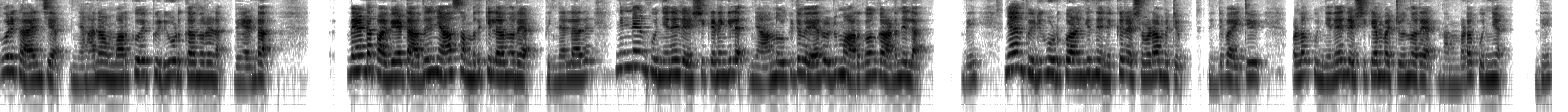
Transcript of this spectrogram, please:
ഒരു കാര്യം ചെയ്യാം. ഞാൻ അവന്മാർക്ക് പോയി പിടി കൊടുക്കാന്ന് പറയണം. വേണ്ട. വേണ്ട പവിയേട്ട അത് ഞാൻ സമ്മതിക്കില്ല എന്ന് പറയാം. പിന്നല്ലാതെ നിന്നെ കുഞ്ഞിനെ രക്ഷിക്കണമെങ്കിൽ ഞാൻ നോക്കിയിട്ട് വേറെ ഒരു മാർഗവും കാണുന്നില്ല. ദേ ഞാൻ പിടി കൊടുക്കുവാണെങ്കിൽ നിനക്ക് രക്ഷപ്പെടാൻ പറ്റും. നിന്റെ വയറ്റിൽ ഉള്ള കുഞ്ഞിനെ രക്ഷിക്കാൻ പറ്റുമെന്ന് പറയാം. നമ്മുടെ കുഞ്ഞ്. ദേ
